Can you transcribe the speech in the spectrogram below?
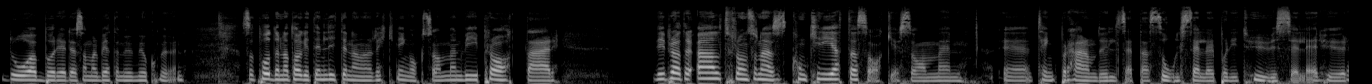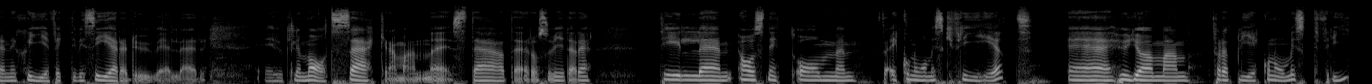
då började jag samarbeta med Umeå kommun. Så podden har tagit en liten annan riktning också, men vi pratar vi pratar allt från sådana här konkreta saker som eh, eh, tänk på det här om du vill sätta solceller på ditt hus eller hur energieffektiviserar du eller hur klimatsäkrar man eh, städer och så vidare till eh, avsnitt om eh, ekonomisk frihet. Eh, hur gör man för att bli ekonomiskt fri?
